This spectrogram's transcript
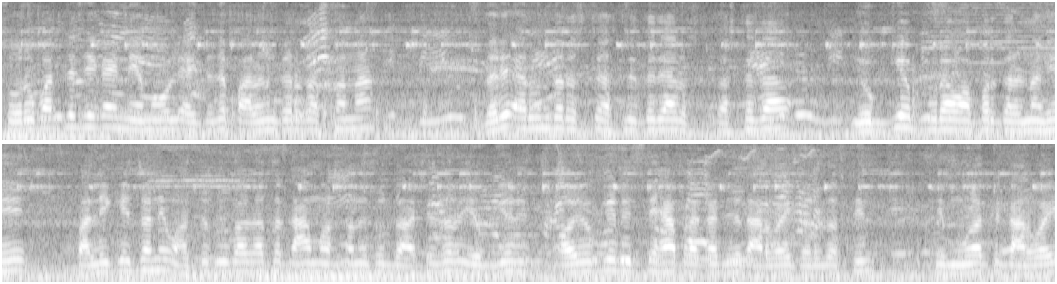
स्वरूपातले जे काही नियमावली आहे त्याचं पालन करत असताना जरी अरुंद रस्ते असले तरी या रस्त्याचा योग्य पुरा वापर करणं हे पालिकेचं आणि वाहतूक विभागाचं काम असताना सुद्धा असे जर योग्य अयोग्यरित्या ह्या प्रकारची कारवाई करत असतील ती मुळात ती कारवाई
